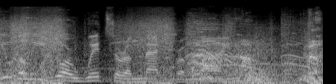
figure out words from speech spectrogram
You believe your wits are a match for mine?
